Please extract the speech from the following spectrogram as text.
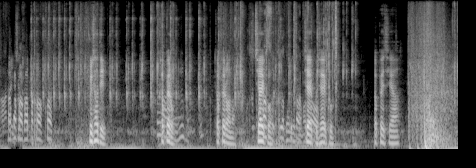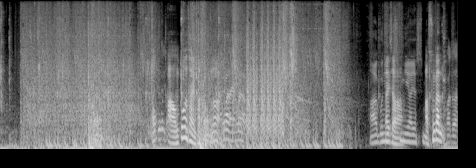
가빠 커 가빠 커 컷. 중차디. 적배로. 적배로 하나. 지하 있고. 지하 있고 지하 있고. 적배 지하. 아 엉뚱한 사람이 봤었구나. 아군이 나이스. 아 승리하였습니다. 순간 맞아.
